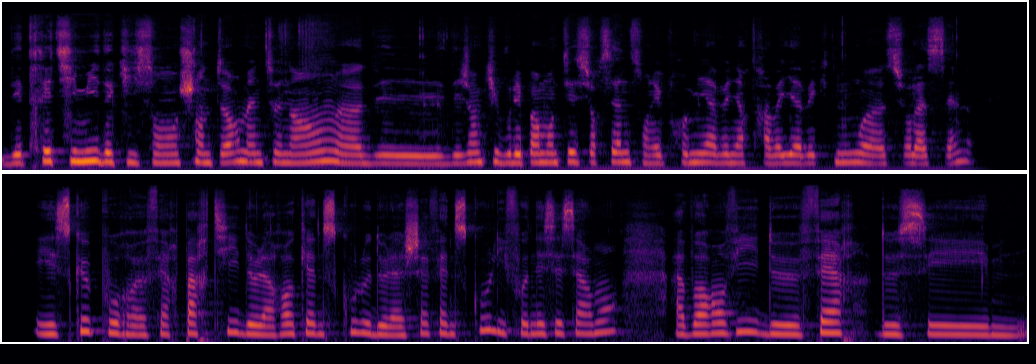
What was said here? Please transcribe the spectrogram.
des, très timides qui sont chanteurs maintenant, des, des, gens qui voulaient pas monter sur scène sont les premiers à venir travailler avec nous sur la scène. Et est-ce que pour faire partie de la Rock and School ou de la Chef and School, il faut nécessairement avoir envie de faire de ces hum,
